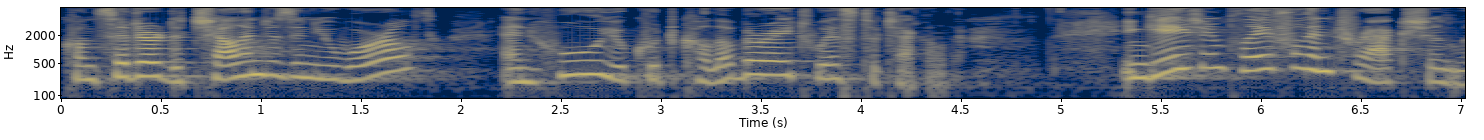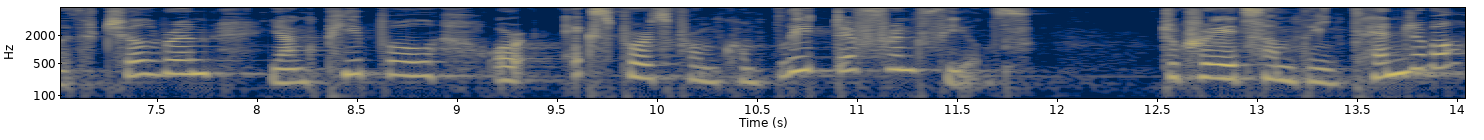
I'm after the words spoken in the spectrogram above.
consider the challenges in your world and who you could collaborate with to tackle them. Engage in playful interaction with children, young people, or experts from complete different fields to create something tangible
